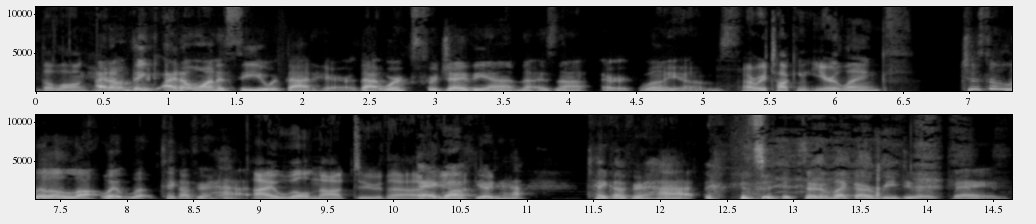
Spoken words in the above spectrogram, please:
the long hair. I don't think I don't want to see you with that hair. That works for JVN. That is not Eric Williams. Are we talking ear length? Just a little long. Wait, look, take off your hat. I will not do that. take You- off your hat. Take off your hat. it's, it's sort of like our redo of fame.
